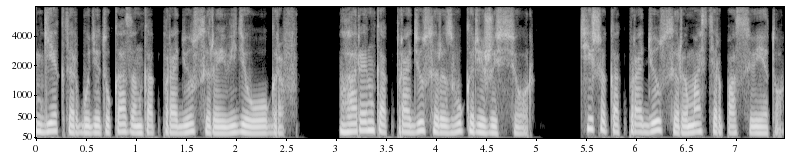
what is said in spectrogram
Гектор будет указан как продюсер и видеограф. Лорен как продюсер и звукорежиссер. Тиша как продюсер и мастер по свету.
